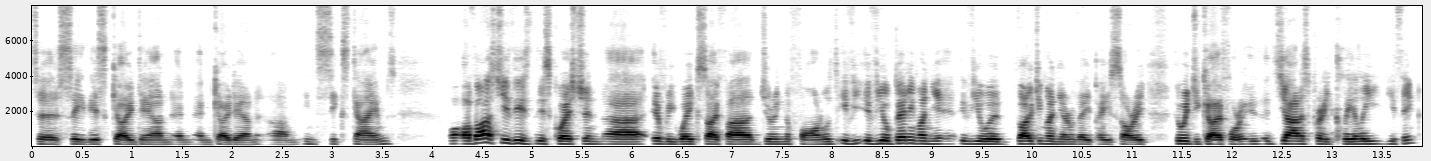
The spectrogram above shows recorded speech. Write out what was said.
to see this go down and, and go down um, in six games. I've asked you this this question uh, every week so far during the finals. If you, if you're betting on your if you were voting on your MVP, sorry, who would you go for? It's Giannis pretty clearly. You think?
